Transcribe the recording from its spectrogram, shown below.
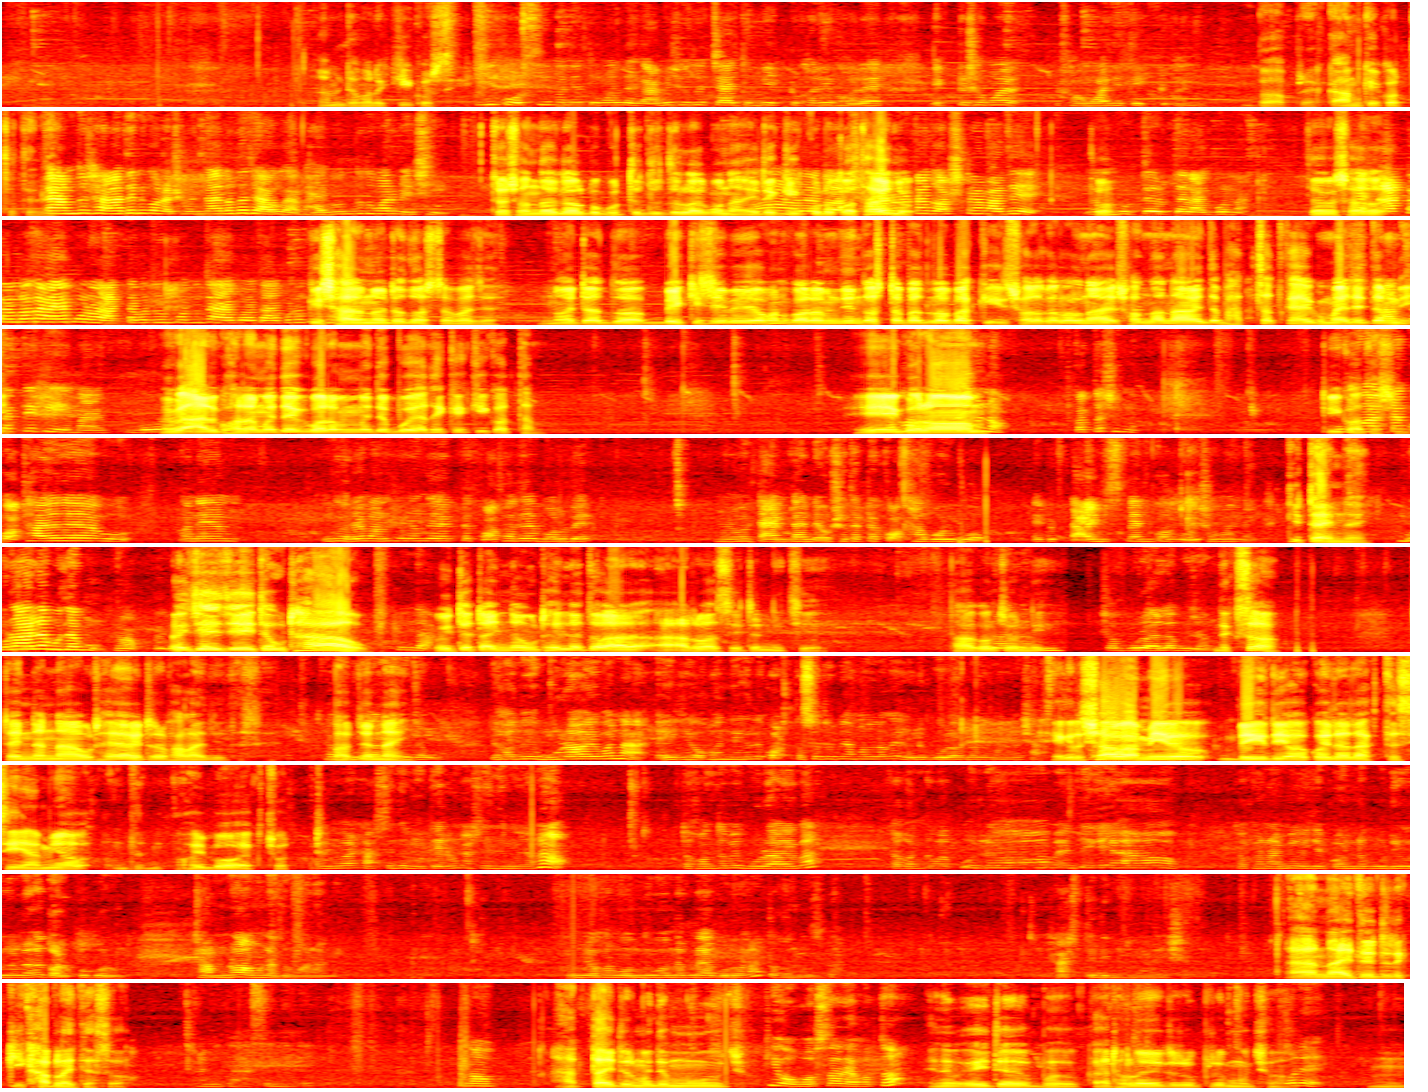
আমি তোমারে কি করছি? কি করছি মানে তোমার লেগে? আমি শুধু চাই তুমি একটুখানি ঘরে একটু সময় সময় দিতে একটুখানি। বাপরে কাম কে করতে দিলে কাম তো সারাদিন করে সন্ধ্যাবেলা তো যাও গা ভাই বন্ধু তোমার বেশি। তো সন্ধ্যা হলে অল্প ঘুরতে টুরতে লাগবো না? এটা কি কোনো কথা হইল? এগারোটা, দশটা বাজে তো? ঘুরতে উঠতে লাগবো না। কি সাড়ে নয়টা দশটা বাজে? নয়টা বেক হিসেবে যখন গরম দিন দশটা বাজলো বা কি? সকাল না সন্ধ্যা না হইতে ভাত সাত খাই ঘুমাই যেতাম নি? আর ঘরের মধ্যে গরমের মধ্যে বইয়া থেকে কি করতাম? এই গরম। কথা শুনো। কি কথা একটা কথা মানে ঘরের মানুষের সঙ্গে একটা কথা যে বলবে টাইমটা নেই ওর সাথে একটা কথা বলব। একটু টাইম স্পেন্ড করব ওই সময় নাই। কি টাইম নাই? বুড়া হলে বুঝাবো এই যে এই যে এটা উঠাও। ওইটা টাইম না উঠাইলে তো আর আরও আছে এটা নিচে। পাগল চন্ডি সব বুড়া হলে বুঝাবো। দেখছ? টাইম না না উঠাই ওইটার ফালাই দিতেছে। সব ভাবছে নাই। যখন তুমি বুড়া হইব না এই যে ওখানে যেগুলো করতেছো তুমি আমার লগে এগুলো বুড়া হলে মনে হয় এগুলো সব আমি ভিডিও কইরা রাখতেছি আমিও হইব একচোট। আমি তোমার শাস্তি দেবো এরকম শাস্তি দেবো জানো? তখন তুমি বুড়া হইবা তখন তোমার পুলম এদিকে আও তখন আমি ওই যে অন্য বুড়িগুলো লগে গল্প করুম সামনেও আমু না তোমার আমি। তুমি যখন বন্ধু বান্ধব লাগে ঘুরো না তখন বুঝবা। শাস্তি দিন তোমার এসব আর নাই তো এটা কি খাবলাইতেছ? আমি তো হাসি নিতে নাও। হাতটা এটার মধ্যে মুছ। কি অবস্থা দেখো তো? এইটা কাঠলা এটার উপরে মুছো। হুম।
